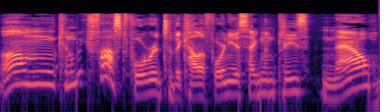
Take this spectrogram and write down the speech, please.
Um, can we fast forward to the California segment, please? Now?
